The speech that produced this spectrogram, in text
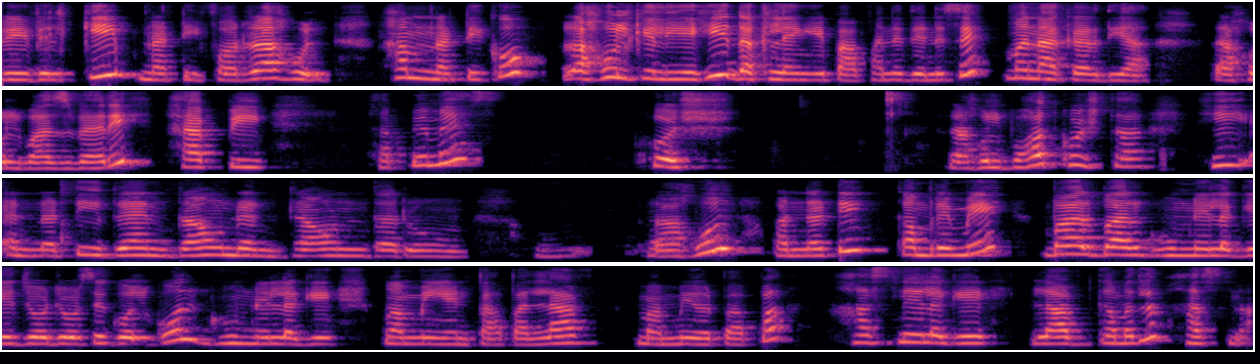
we will keep Nutty for Rahul. हम नटी को राहुल के लिए ही रख लेंगे। पापा ने देने से मना कर दिया। Rahul was very happy happy means खुश। राहुल बहुत खुश था। He and Nutty ran round and round the room Rahul और नटी कमरे में बार बार घूमने लगे ज़ोर ज़ोर से गोल गोल घूमने लगे। मम्मी एंड पापा लाफ मम्मी और पापा हंसने लगे। लाफ का मतलब हंसना।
